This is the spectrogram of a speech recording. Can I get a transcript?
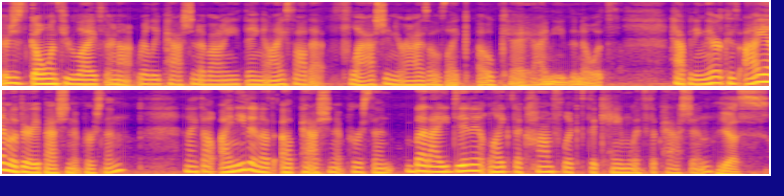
They're just going through life. They're not really passionate about anything. And I saw that flash in your eyes. I was like, okay, I need to know what's happening there because I am a very passionate person. And I thought I need another a passionate person, but I didn't like the conflict that came with the passion. Yes.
